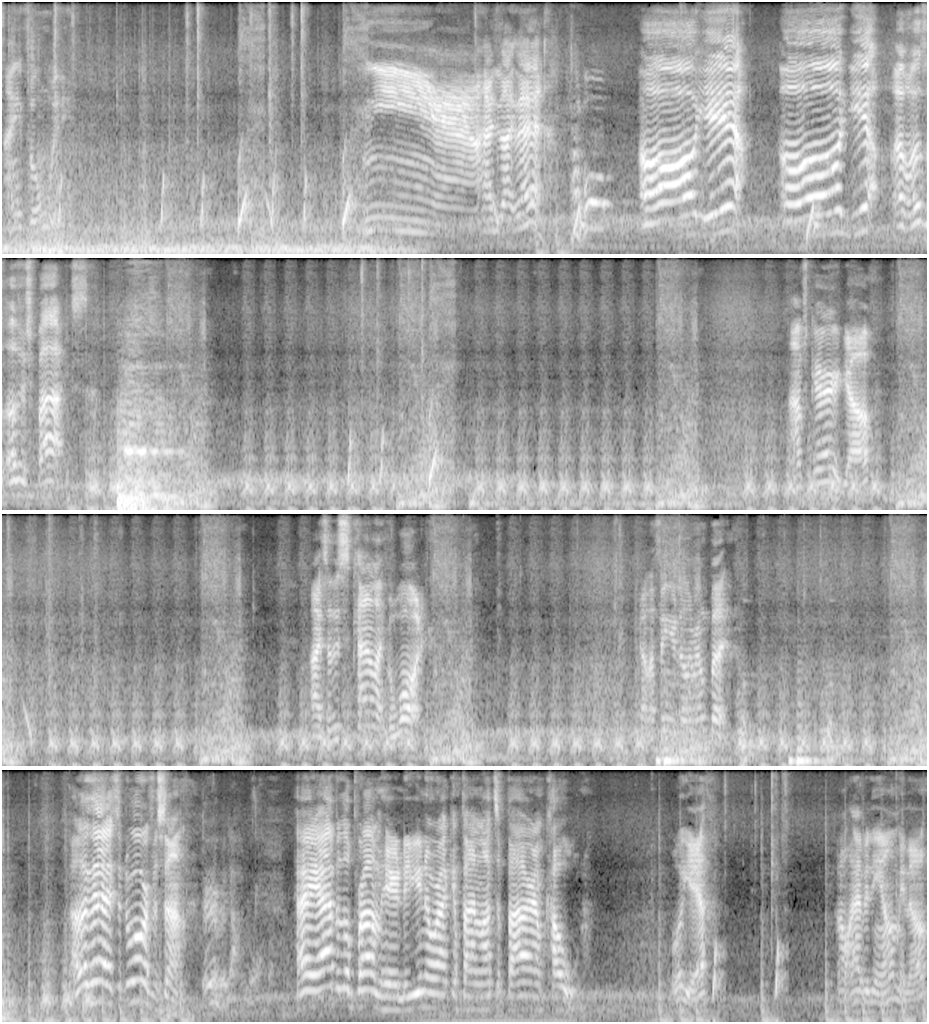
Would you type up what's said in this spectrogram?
I ain't fooling with you. Yeah, how'd you like that? Oh yeah! Oh yeah! Oh, those, those are spikes. I'm scared, y'all. Alright, so this is kind of like the water. Got my fingers on the wrong button. Oh, look at that. It's a dwarf or something. Hey, I have a little problem here. Do you know where I can find lots of fire? I'm cold. Well, yeah. I don't have any on me, though.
